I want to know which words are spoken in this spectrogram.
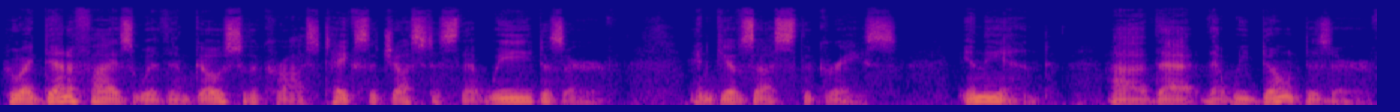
who identifies with them, goes to the cross, takes the justice that we deserve, and gives us the grace in the end uh, that, that we don't deserve,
